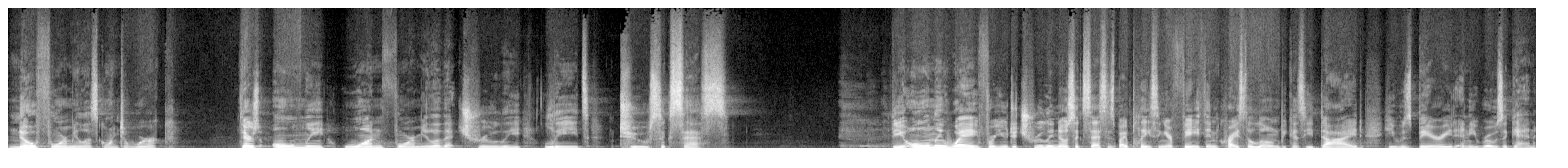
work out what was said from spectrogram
No formula is going to work. There's only one formula that truly leads to success. The only way for you to truly know success is by placing your faith in Christ alone because he died, he was buried, and he rose again,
